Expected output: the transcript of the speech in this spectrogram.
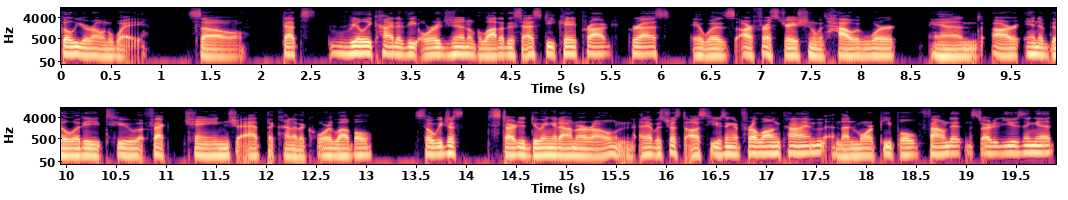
go your own way. So that's really kind of the origin of a lot of this SDK progress. It was our frustration with how it worked and our inability to affect change at the kind of the core level. So we just started doing it on our own. And it was just us using it for a long time. And then more people found it and started using it.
